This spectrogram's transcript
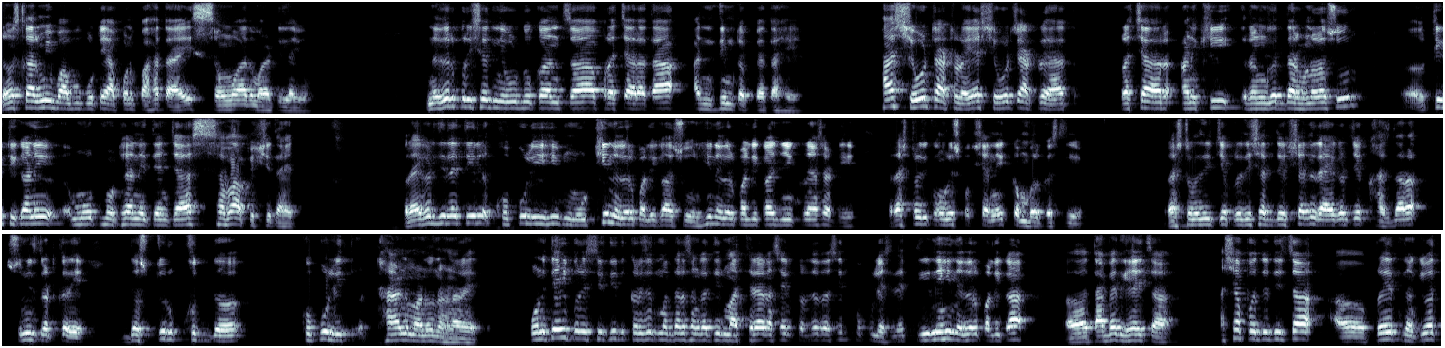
नमस्कार मी बाबू कुटे आपण पाहत आहे संवाद मराठी लाईव्ह नगर परिषद निवडणुकांचा प्रचार आता अंतिम टप्प्यात आहे. हा शेवटचा आठवडा या शेवटच्या आठवड्यात प्रचार आणखी रंगतदार होणार असून ठिकठिकाणी मोठमोठ्या नेत्यांच्या सभा अपेक्षित आहेत. रायगड जिल्ह्यातील खोपोली ही मोठी नगरपालिका असून ही नगरपालिका जिंकण्यासाठी राष्ट्रवादी काँग्रेस पक्षाने कंबर कसली आहे. राष्ट्रवादीचे प्रदेशाध्यक्ष आणि रायगडचे खासदार सुनील तटकरे दस्तूर खुद्द खोपोलीत ठाण मांडून राहणार आहेत. कोणत्याही परिस्थितीत कर्जत मतदारसंघातील माथेरान असेल कर्जत असेल खोपोली असेल या तीनही नगरपालिका ताब्यात घ्यायचा. अशा पद्धतीचा प्रयत्न किंवा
